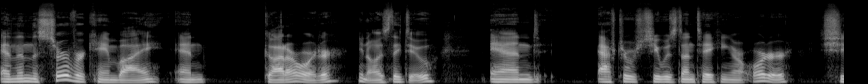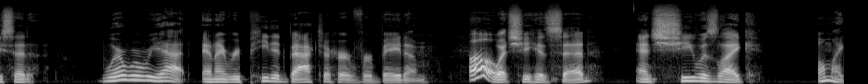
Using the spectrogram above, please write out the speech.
And then the server came by and got our order, you know, as they do. And after she was done taking our order, she said, Where were we at? And I repeated back to her verbatim Oh. what she had said. And she was like, Oh my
